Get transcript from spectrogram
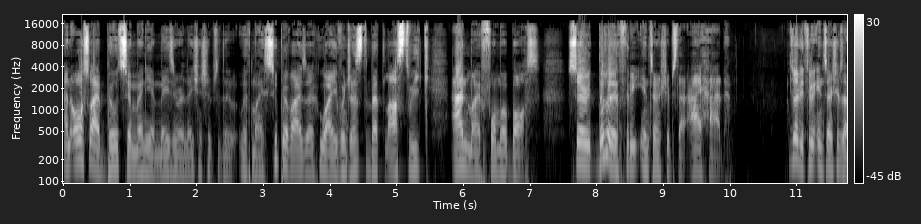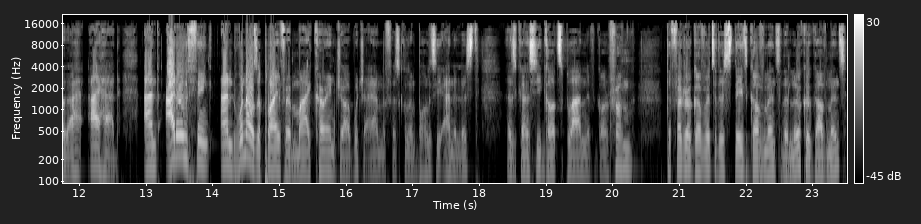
And also, I built so many amazing relationships with, the, with my supervisor, who I even just met last week, and my former boss. So those are the three internships that I had. These are the three internships that I, I had. And I don't think, and when I was applying for my current job, which I am a fiscal and policy analyst, as you can see, God's plan, have gone from the federal government to the state government to the local government.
